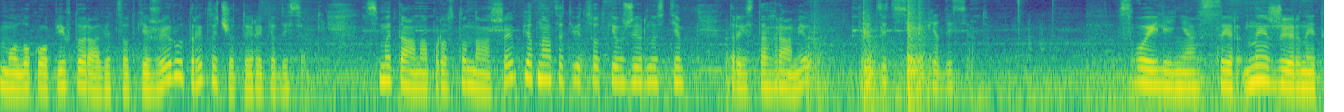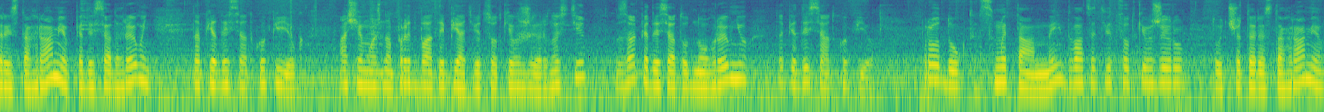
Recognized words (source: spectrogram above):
молоко 1,5% жиру 34,50. Сметана просто наше 15% жирності 300 грамів 37,50. Своя лінія сир нежирний 300 грамів 50 гривень та 50 копійок. А ще можна придбати 5% жирності за 51 гривню та 50 копійок. Продукт сметанний 20% жиру, тут 400 грамів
